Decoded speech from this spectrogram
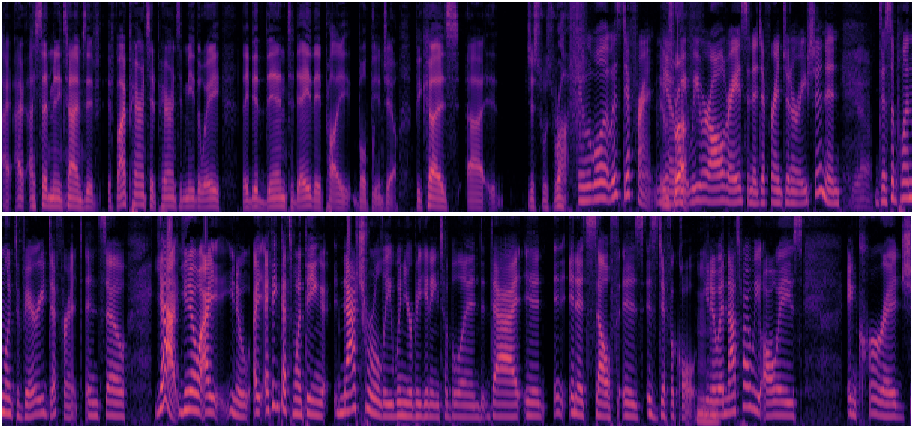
I, I- said many times if if my parents had parented me the way they did then, today they'd probably both be in jail because uh, just was rough. It, well, it was different. You was know, rough. We, we were all raised in a different generation, and Yeah. discipline looked very different. And so, yeah, you know, I, you know, I, I think that's one thing naturally when you're beginning to blend that it in, in itself is is difficult. You know, Mm-hmm. and that's why we always encourage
